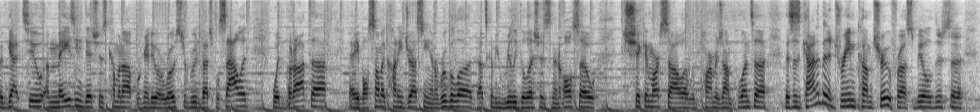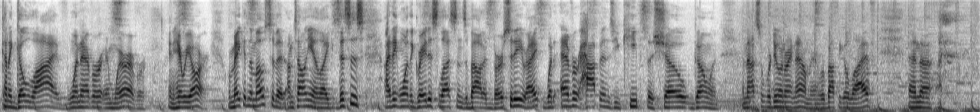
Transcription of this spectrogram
We've got two amazing dishes coming up. We're gonna do a roasted root vegetable salad with burrata, a balsamic honey dressing and arugula. That's gonna be really delicious. And then also chicken marsala with Parmesan polenta. This has kind of been a dream come true for us to be able just to kind of go live whenever and wherever. And here we are. We're making the most of it. I'm telling you, like, this is, I think, one of the greatest lessons about adversity, right? Whatever happens, you keep the show going. And that's what we're doing right now, man. We're about to go live. And uh,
